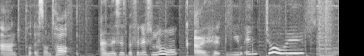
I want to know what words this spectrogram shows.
and put this on top. And this is the finished look. I hope you enjoyed.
